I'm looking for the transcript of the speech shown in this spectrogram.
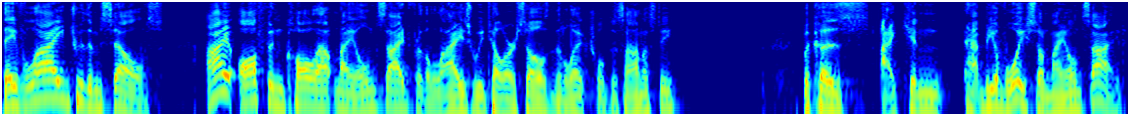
They've lied to themselves. I often call out my own side for the lies we tell ourselves and intellectual dishonesty because I can have, be a voice on my own side.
